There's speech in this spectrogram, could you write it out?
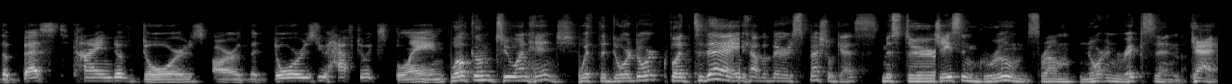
The best kind of doors are the doors you have to explain. Welcome to Unhinge with the Door Dork. But today we have a very special guest, Mr. Jason Grooms from Norton Rixson. Okay,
